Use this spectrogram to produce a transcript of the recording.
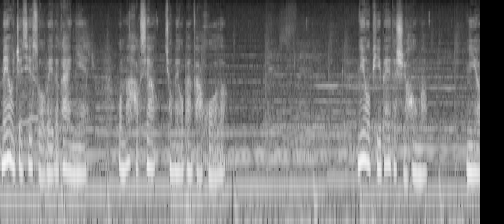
没有这些所谓的概念，我们好像就没有办法活了。你有疲惫的时候吗？你有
